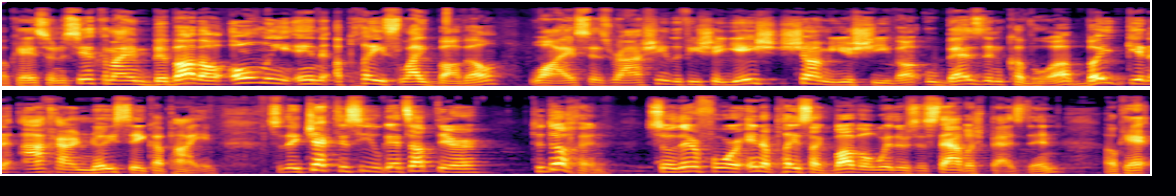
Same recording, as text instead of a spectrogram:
Okay, so Nasiat Kamayim Bibavel only in a place like Bavel. Why, says Rashi, Lefisha Yesh Sham Yeshiva, Ubezdin Kavua, Baitgin Achar Noise Kapayim. So they check to see who gets up there to Duchen. So therefore, in a place like Bavel where there's established Bezdin, okay,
